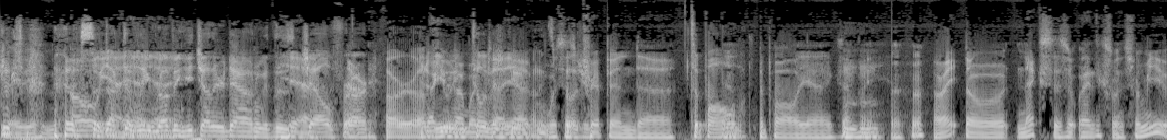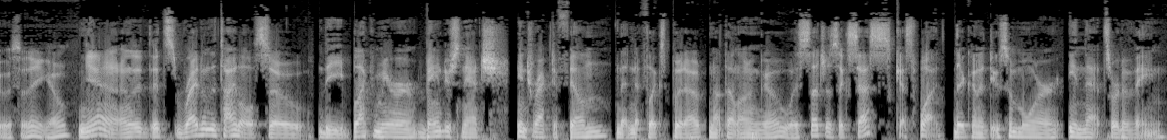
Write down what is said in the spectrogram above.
Maybe. Oh, Seductively yeah, yeah, yeah. rubbing each other down with this Yeah. gel for our, our uh, You're viewing, television uh, viewing. yeah, on what's his trip and uh, T'Pol. and T'Pol? Yeah, exactly. Uh-huh. All right. So next is next one's from you. So there you go. Yeah, and it's right in the title. So the Black Mirror Bandersnatch interactive film that Netflix put out not that long ago was such a success. Guess what? They're going to do some more in that sort of vein,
